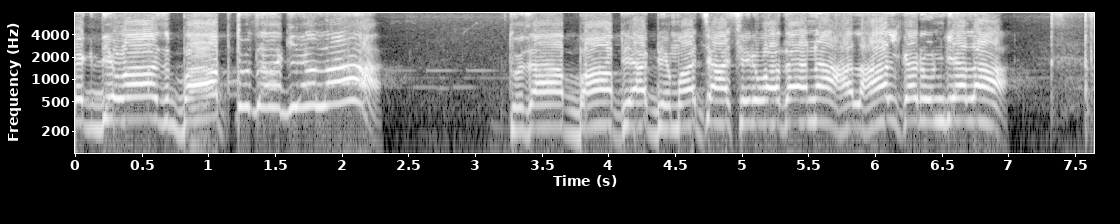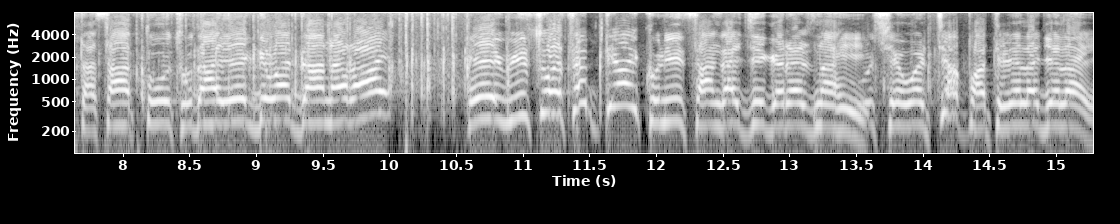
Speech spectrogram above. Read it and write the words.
एक दिवस बाप तुझा गेला. तुझा बाप या भीमाच्या आशीर्वादानं हलहाल करून गेला. तसा तू सुद्धा एक दिवस जाणार आहे. हे विश्वसत्य आहे कुणी सांगायची गरज नाही. शेवटच्या पातळीला गेलाय.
